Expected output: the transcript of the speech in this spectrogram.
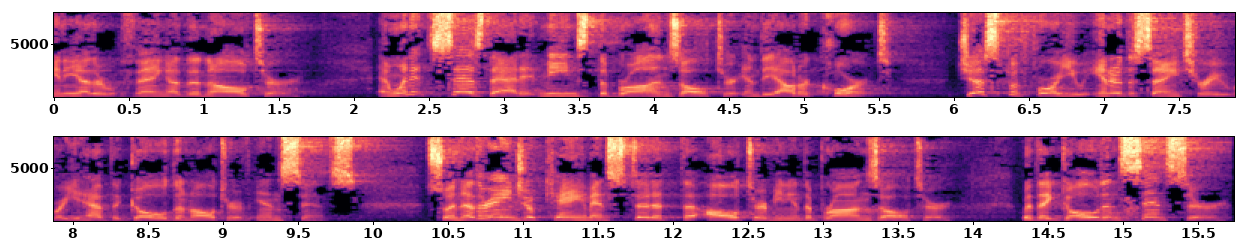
any other thing other than altar. And when it says that, it means the bronze altar in the outer court, just before you enter the sanctuary where you have the golden altar of incense. So another angel came and stood at the altar, meaning the bronze altar, with a golden censer,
